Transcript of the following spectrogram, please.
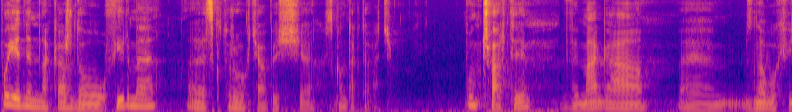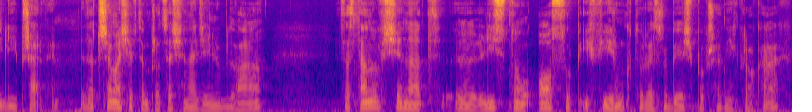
po jednym na każdą firmę, z którą chciałbyś się skontaktować. Punkt czwarty wymaga znowu chwili przerwy. Zatrzyma się w tym procesie na dzień lub dwa Zastanów się nad y, listą osób i firm, które zrobiłeś w poprzednich krokach.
